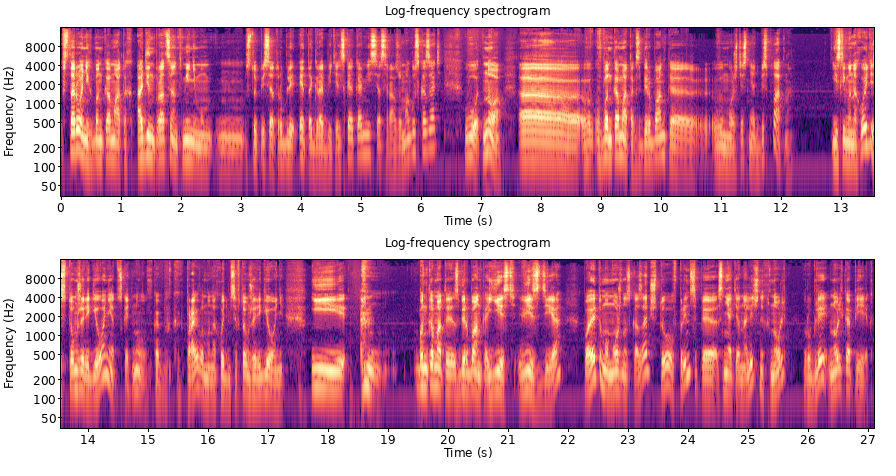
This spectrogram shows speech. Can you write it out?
в сторонних банкоматах 1% минимум 150 рублей это грабительская комиссия, сразу могу сказать. Вот, но э, в банкоматах Сбербанка вы можете снять бесплатно. Если вы находитесь в том же регионе, так сказать, ну, как, как правило, мы находимся в том же регионе, и банкоматы Сбербанка есть везде, поэтому можно сказать, что, в принципе, снятие наличных ноль рублей 0 копеек.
